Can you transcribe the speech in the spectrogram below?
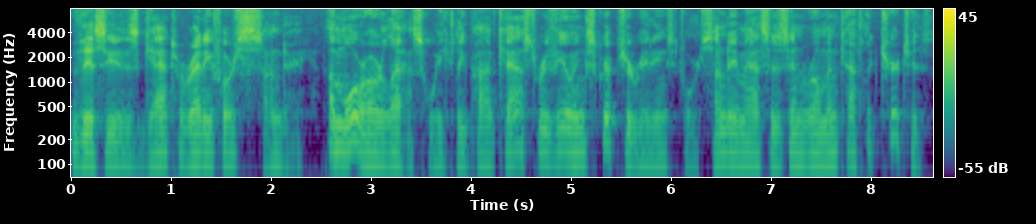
This is Get Ready for Sunday, a more or less weekly podcast reviewing scripture readings for Sunday Masses in Roman Catholic churches.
